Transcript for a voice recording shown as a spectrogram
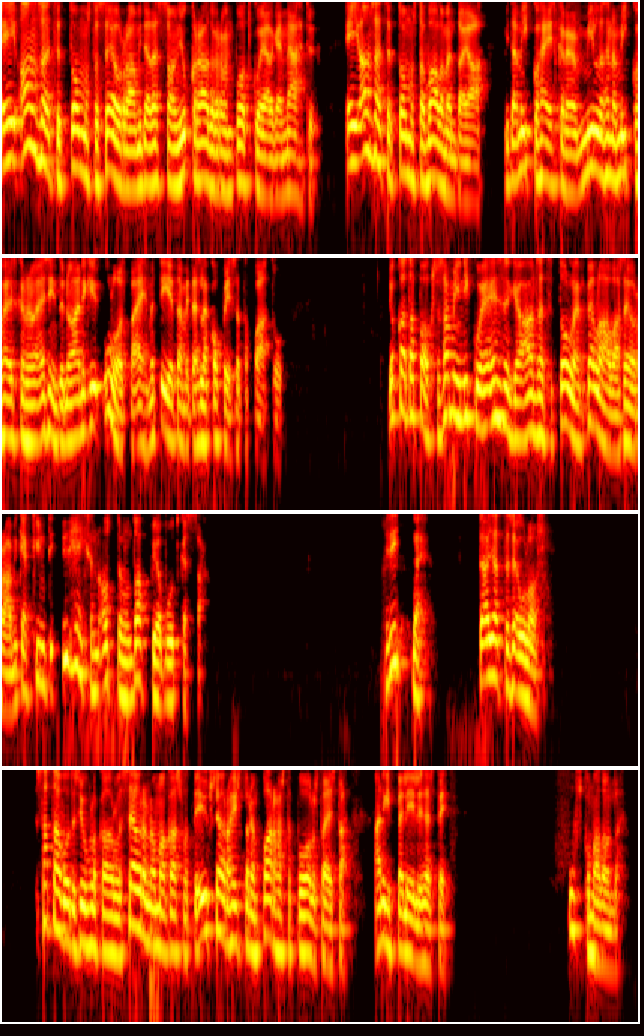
ei ansaitse tuommoista seuraa, mitä tässä on Jukka Rautakarven potkujen jälkeen nähty. Ei ansaitse tuommoista valmentajaa, mitä Mikko Heiskanen, millaisena Mikko Heiskanen on esiintynyt ainakin ulospäin. Eihän me tiedä, mitä sillä kopissa tapahtuu. Joka tapauksessa Sami Nikku ei ensinnäkään ansaitse tolleen pelaavaa seuraa, mikä kynti yhdeksän ottelun tappioputkessa. Ja sitten te ajatte se ulos. Satavuotisjuhlakaudelle seuran oma kasvatti yksi seura historian parhaista puolustajista, ainakin pelillisesti. Uskomatonta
